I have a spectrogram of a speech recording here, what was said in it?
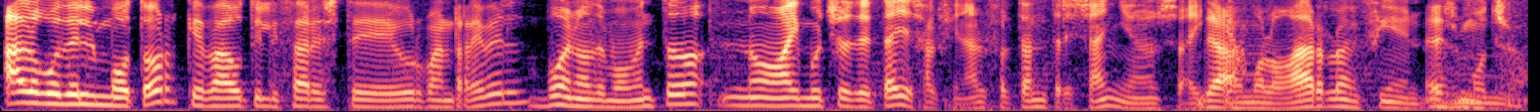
¿Algo del motor que va a utilizar este Urban Rebel? Bueno, de momento no hay muchos detalles. Al final faltan tres años. Hay que homologarlo, en fin. Es mm, mucho.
